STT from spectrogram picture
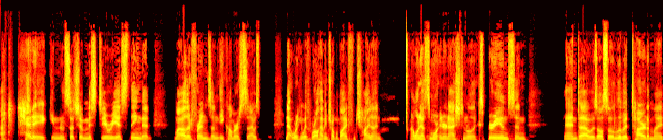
a headache and it was such a mysterious thing that my other friends on e-commerce that I was networking with were all having trouble buying from China, and I wanted to have some more international experience, and and I was also a little bit tired of my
